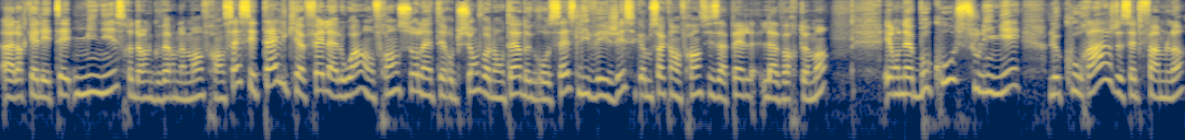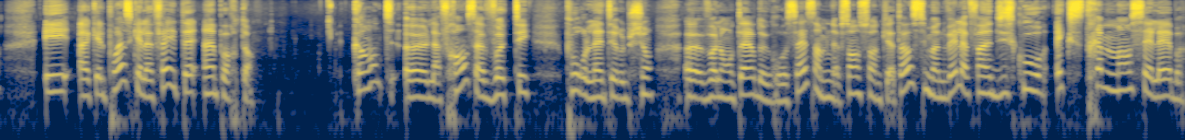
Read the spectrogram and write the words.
alors qu'elle était ministre dans le gouvernement français, c'est elle qui a fait la loi en France sur l'interruption volontaire de grossesse, l'IVG, c'est comme ça qu'en France ils appellent l'avortement. Et on a beaucoup souligné le courage de cette femme-là et à quel point ce qu'elle a fait était important quand euh, la France a voté pour l'interruption euh, volontaire de grossesse en 1974, Simone Veil a fait un discours extrêmement célèbre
